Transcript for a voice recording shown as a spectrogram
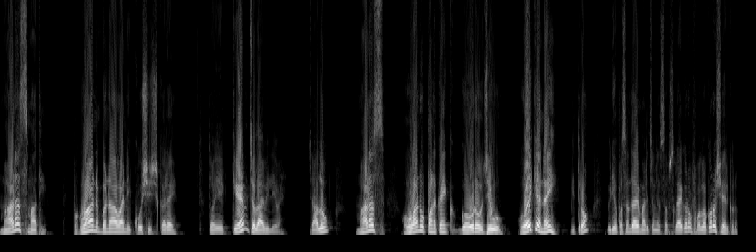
માણસમાંથી ભગવાન બનાવવાની કોશિશ કરે, તો એ કેમ ચલાવી લેવાય? ચાલો, માણસ હોવાનું પણ કંઈક ગૌરવ જેવું હોય કે નહીં? મિત્રો, વીડિયો પસંદ આવે મારી ચેનલ સબસ્ક્રાઈબ કરો ફોલો કરો શેર કરો.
